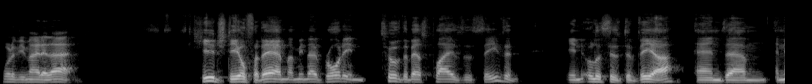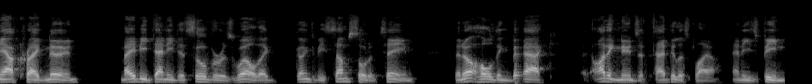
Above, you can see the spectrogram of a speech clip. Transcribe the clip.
What have you made of that? huge deal for them. I mean, they've brought in two of the best players this season in Ulises Dávila and um, and now Craig Noone, maybe Danny De Silva as well. They're going to be some sort of team. They're not holding back. I think Noone's a fabulous player, and he's been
